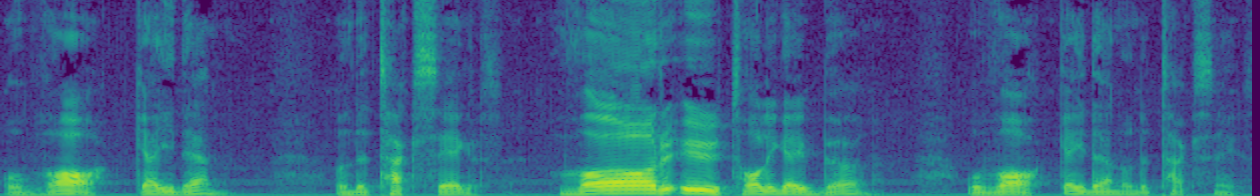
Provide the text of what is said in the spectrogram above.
och vaka i den under tacksägelse. Var uthålliga i bönen och vaka i den under tacksägelse.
